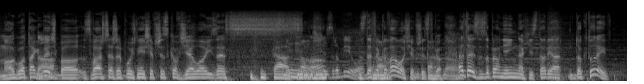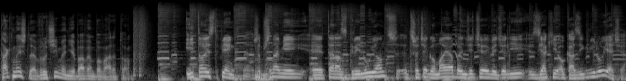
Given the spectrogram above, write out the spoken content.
Mogło tak No. być, bo zwłaszcza, że później się wszystko wzięło i ze... Tak, no. Co No. się zrobiło? Zdefekowało się wszystko. Tak. No. Ale to jest zupełnie inna historia, do której, tak myślę, wrócimy niebawem, bo warto. I to jest piękne, że przynajmniej y, teraz grillując y, 3 maja będziecie wiedzieli z jakiej okazji grillujecie.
